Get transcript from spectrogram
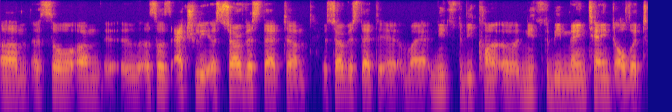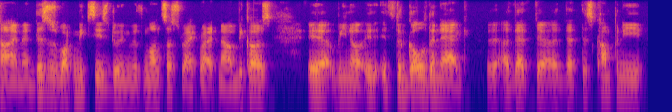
um, so um, uh, so it's actually a service that um, a service that uh, needs to be uh, needs to be maintained over time. And this is what Mixi is doing with Monster Strike right now because uh, you know it, it's the golden egg uh, that uh, that this company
